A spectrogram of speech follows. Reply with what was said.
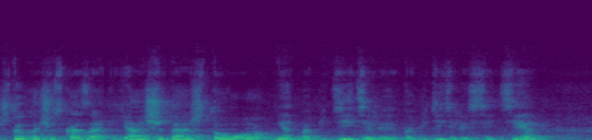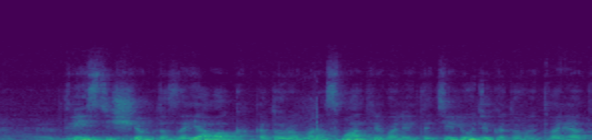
Что я хочу сказать? Я считаю, что нет победителей. Победители все те, э, 200 с чем-то заявок, которые мы рассматривали, это те люди, которые творят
